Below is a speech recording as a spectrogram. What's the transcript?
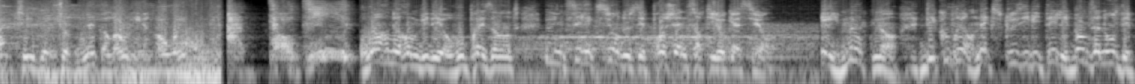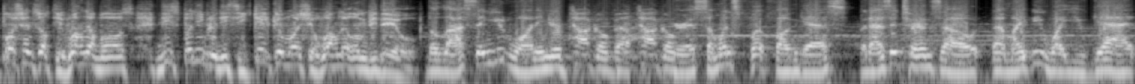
DirecTV sur Nickelodeon away. Warner Home Video vous présente une sélection de ses prochaines sorties location. Et maintenant, découvrez en exclusivité les bandes annonces des prochaines sorties Warner Bros. disponibles d'ici quelques mois chez Warner Home Video. The last thing you'd want in your Taco Bell taco is someone's foot fungus, but as it turns out, that might be what you get.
